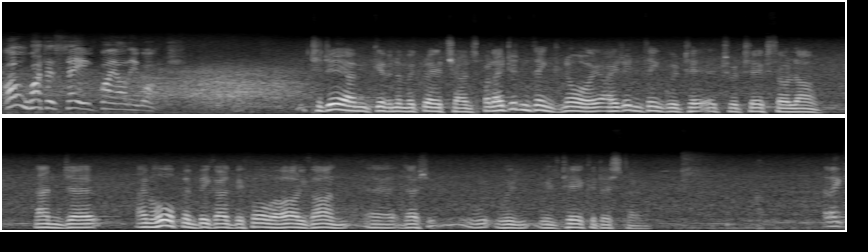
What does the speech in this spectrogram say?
Oh, what a save by Ollie Walsh. Today I'm giving him a great chance, but I didn't think, no, I didn't think would ta- it would take so long. And uh, I'm hoping, because before we're all gone, uh, that we'll, we'll take it this time. Like,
